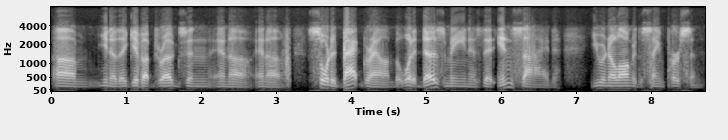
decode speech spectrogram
um, you know they give up drugs and and a and a sordid background. But what it does mean is that inside you are no longer the same person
